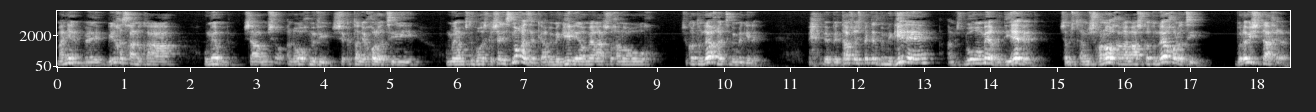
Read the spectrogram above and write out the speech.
מעניין, בהלכס חנוכה הוא אומר שהנורוך מביא, שקטן יכול להוציא, הוא אומר המשתבור שקשה לסמוך על זה, כי הרי במגילה אומר השולחן ערוך שקטן לא יכול להוציא במגילה. ובתרפ"ט במגילה המשנה ברורה אומר בדיעבד, שהשולחן ערוך הרי אמר שקטן לא יכול להוציא, ולא בשיטה אחרת.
